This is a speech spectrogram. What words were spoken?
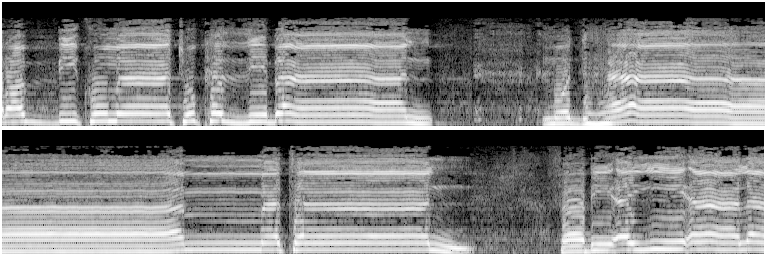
ربكما تكذبان؟ مدهامتان. فبأي آلاء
